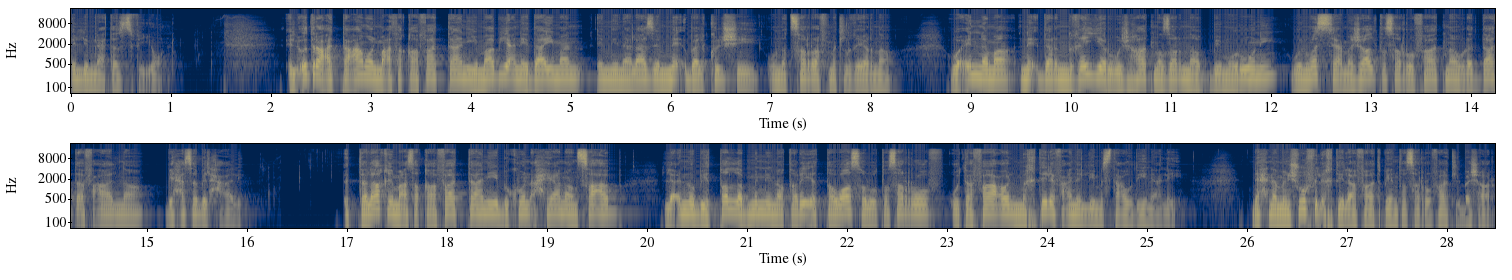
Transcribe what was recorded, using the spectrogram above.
اللي بنعتز فيهم القدرة على التعامل مع ثقافات تانية ما بيعني دايما إننا لازم نقبل كل شيء ونتصرف مثل غيرنا وإنما نقدر نغير وجهات نظرنا بمرونة ونوسع مجال تصرفاتنا وردات أفعالنا بحسب الحالة. التلاقي مع ثقافات تانية بيكون أحيانا صعب لأنه بيتطلب مننا طريقة تواصل وتصرف وتفاعل مختلف عن اللي مستعودين عليه. نحن منشوف الاختلافات بين تصرفات البشر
